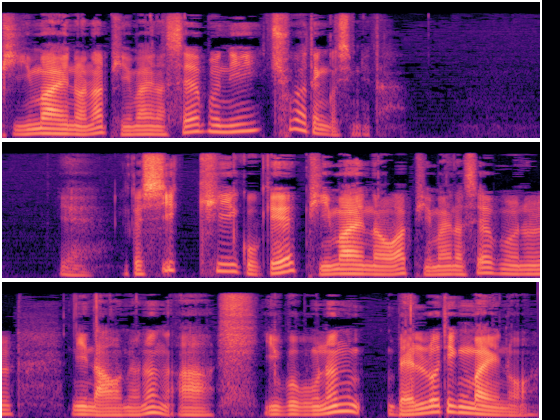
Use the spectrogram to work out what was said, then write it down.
B 마이너나 B 마이너 7이 추가된 것입니다. 예. 그러니까 C 키 곡에 B 마이너와 B 마이너 7을 이 나오면은 아, 이 부분은 melodic minor,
